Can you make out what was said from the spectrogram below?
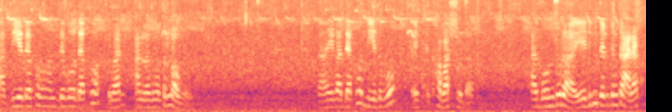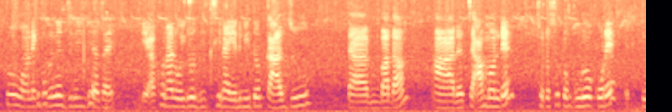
আর দিয়ে দেখো, দেবো, দেখো, এবার আন্দাজ মতো লবণ। তা এবার দেখো, দিয়ে দেবো একটু খাবার সোডা। আর বন্ধুরা, এর ভিতরে কিন্তু আর একটু অনেক ধরনের জিনিস দেওয়া যায়। এখন আর ওইগুলো দিচ্ছি না, এর ভিতর কাজু, তার বাদাম আর হচ্ছে আমন্ডের ছোট ছোট গুঁড়ো করে একটু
